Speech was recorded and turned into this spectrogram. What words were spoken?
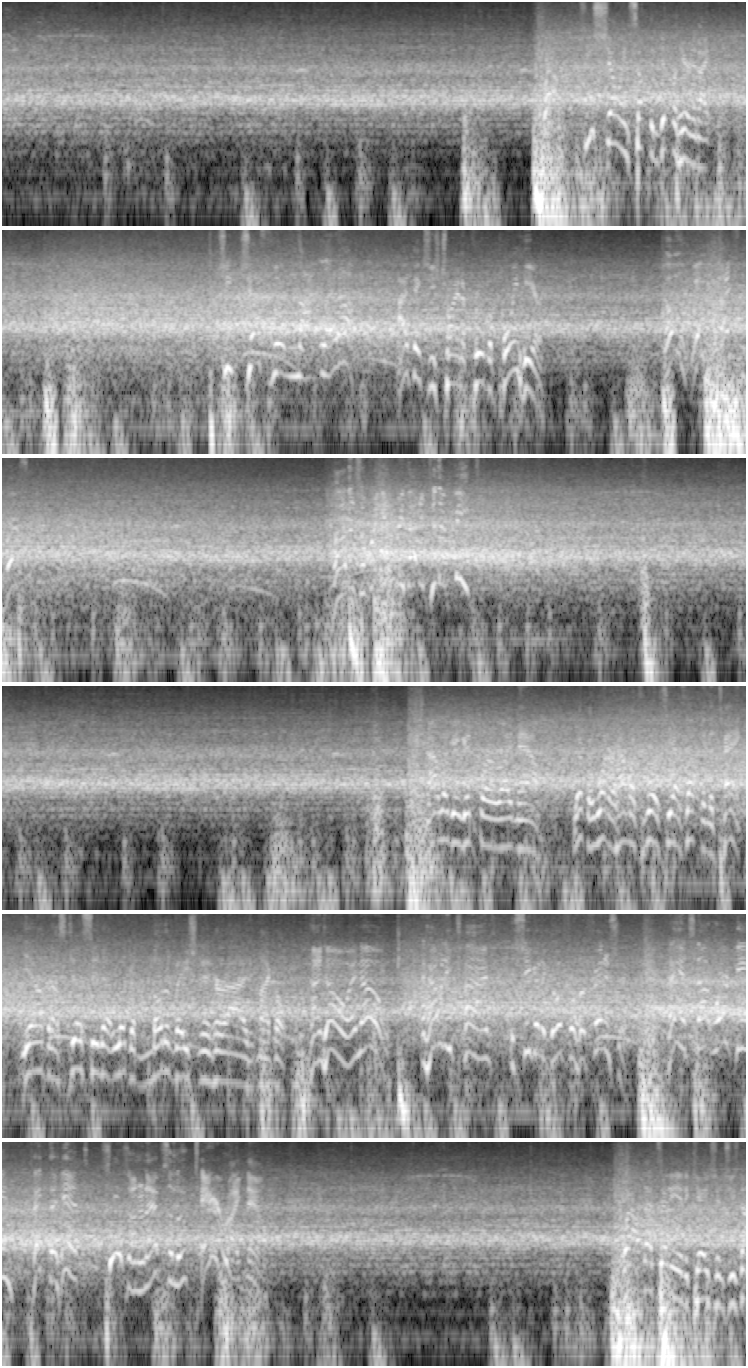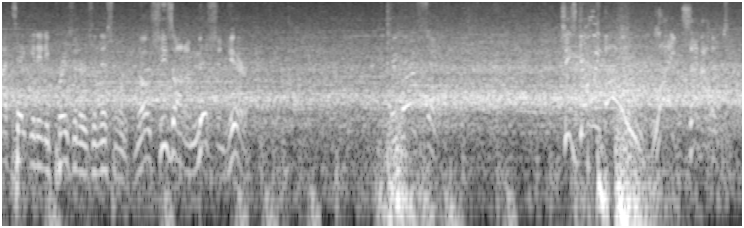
She's showing something different here tonight. She just will not let up. I think she's trying to prove a point here. Oh, wait, nice reverse. Oh, this will bring everybody to their feet. Not looking good for her right now. You have to wonder how much more she has left in the tank. Yeah, but I still see that look of motivation in her eyes, Michael. I know, I know. And how many times is she going to go for her finisher? Hey, it's not working. Take the hint. She's on an absolute tear right now. Well, if that's any indication, she's not taking any prisoners in this one. No, she's on a mission here. Reversal.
